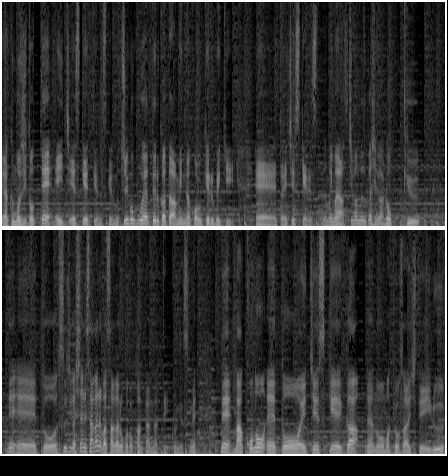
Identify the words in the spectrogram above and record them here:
訳文字取って HSK って言うんですけども、中国語やってる方はみんなこう受けるべき、えっ、と、HSK ですね。でも今、一番難しいのは6級。で、えっ、と、数字が下に下がれば下がるほど簡単になっていくんですね。で、まあ、この、えっ、と、HSK が、あの、まあ、共催している、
